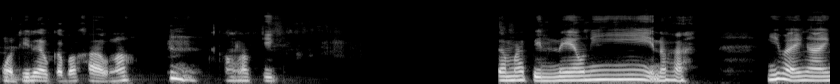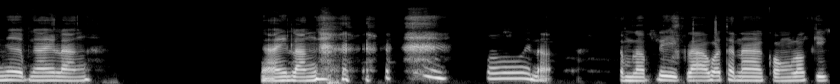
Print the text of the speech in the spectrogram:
หมดที่แล้วกับบ่ข่าวเนาะของล็อกกิกจะมาเป็นแนวนี้เนาะค่ะ มีไผงายเงิบงายหลังงายหลัง โอ้ยเนาะ สำหรับเลขลาวัฒนาของล็อกกิก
